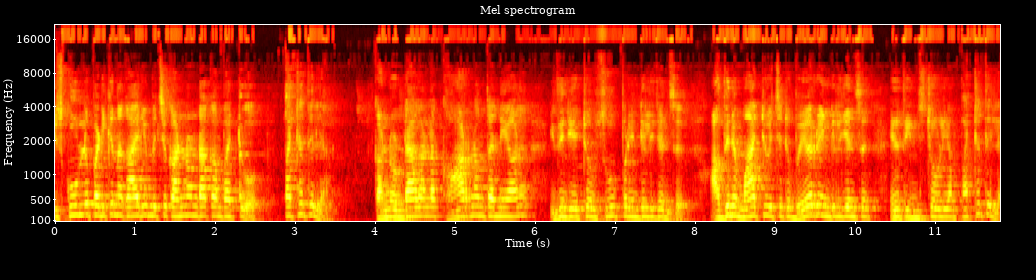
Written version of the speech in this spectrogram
ഈ സ്കൂളിൽ പഠിക്കുന്ന കാര്യം വെച്ച് കണ്ണുണ്ടാക്കാൻ പറ്റുമോ പറ്റത്തില്ല. കണ്ണുണ്ടാകാനുള്ള കാരണം തന്നെയാണ് ഇതിന്റെ ഏറ്റവും സൂപ്പർ ഇന്റലിജൻസ് അതിനെ മാറ്റി വെച്ചിട്ട് വേറൊരു ഇന്റലിജൻസ് ഇതിനകത്ത് ഇൻസ്റ്റാൾ ചെയ്യാൻ പറ്റത്തില്ല.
